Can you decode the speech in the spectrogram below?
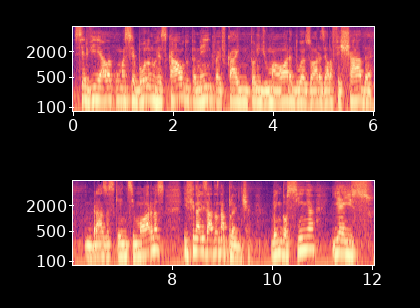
servir ela com uma cebola no rescaldo também, que vai ficar em torno de uma hora, duas horas, ela fechada em brasas quentes e mornas e finalizadas na plancha. Bem docinha e é isso.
